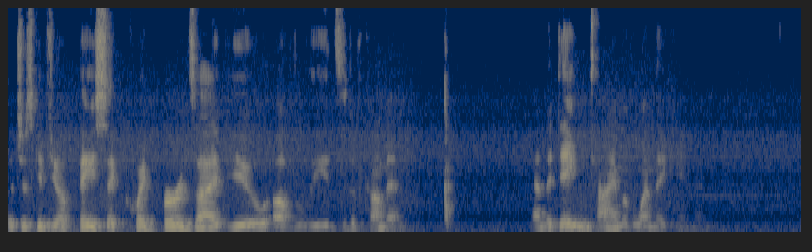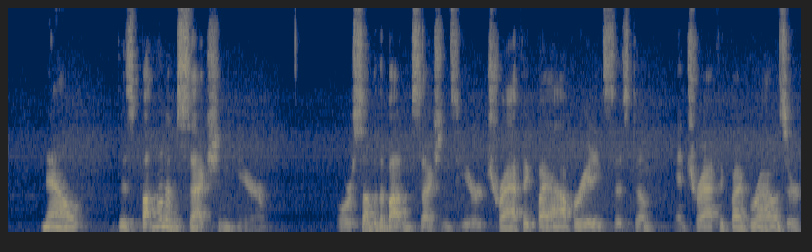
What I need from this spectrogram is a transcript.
That just gives you a basic, quick bird's eye view of the leads that have come in and the date and time of when they came in. Now, this bottom section here or some of the bottom sections here, traffic by operating system and traffic by browser,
